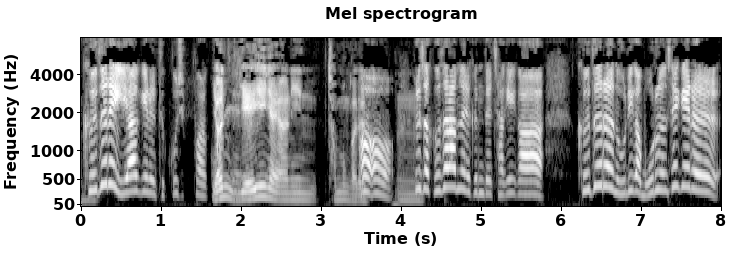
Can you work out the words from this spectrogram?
그들의 이야기를 듣고 싶어 할 것 같아요. 연 예인이 아닌 전문가들. 어, 어. 음. 그래서 그 사람들이 근데 자기가 그들은 우리가 모르는 세계를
